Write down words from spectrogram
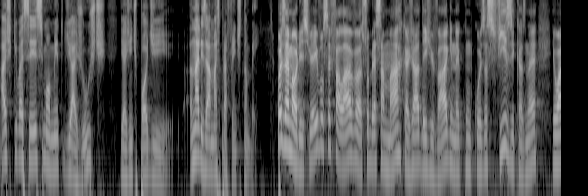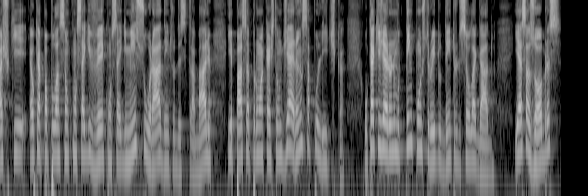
acho que vai ser esse momento de ajuste e a gente pode analisar mais para frente também. Pois é, Maurício. E aí você falava sobre essa marca já desde Wagner com coisas físicas, né? Eu acho que é o que a população consegue ver, consegue mensurar dentro desse trabalho e passa por uma questão de herança política. O que é que Jerônimo tem construído dentro de seu legado? E essas obras,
